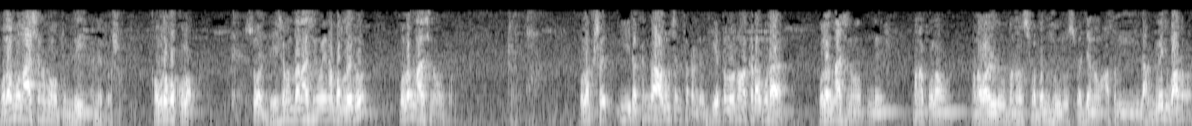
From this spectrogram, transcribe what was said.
కులము నాశనం అవుతుంది అనే దోషం. కౌరవ కులం. సో దేశమంతా నాశనం అయినా పర్లేదు కులం నాశనం అవ్వకూడదు కులక్ష ఈ రకంగా ఆలోచించరండి గీతలోనూ అక్కడ కూడా కులం నాశనం అవుతుంది మన కులం మన వాళ్ళు మన స్వబంధువులు స్వజనం అసలు ఈ లాంగ్వేజ్ వాడరు.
